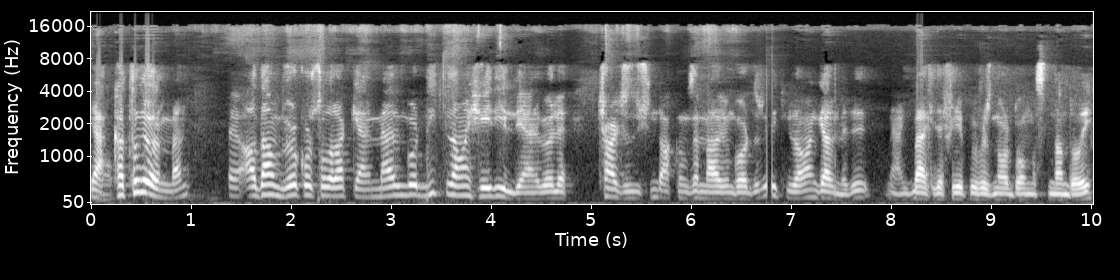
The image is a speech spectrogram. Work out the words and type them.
ya katılıyorum ben. E, adam workhorse olarak yani Melvin Gordon hiçbir zaman şey değildi yani böyle Chargers düşündü aklımıza Melvin Gordon hiçbir zaman gelmedi. Yani belki de Philip Rivers'ın orada olmasından dolayı.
